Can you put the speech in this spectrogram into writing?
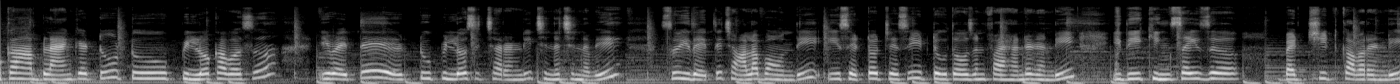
ఒక బ్లాంకెట్ టూ పిల్లో కవర్స్. ఇవైతే టూ పిల్లోస్ ఇచ్చారండి చిన్న చిన్నవి. సో ఇదైతే చాలా బాగుంది. ఈ సెట్ వచ్చేసి టూ థౌజండ్ ఫైవ్ హండ్రెడ్ అండి. ఇది కింగ్ సైజ్ బెడ్షీట్ కవర్ అండి.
